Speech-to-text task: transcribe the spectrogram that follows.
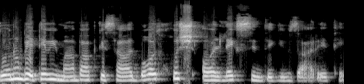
دونوں بیٹے بھی ماں باپ کے ساتھ بہت خوش اور ریلیکس زندگی گزار رہے تھے۔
